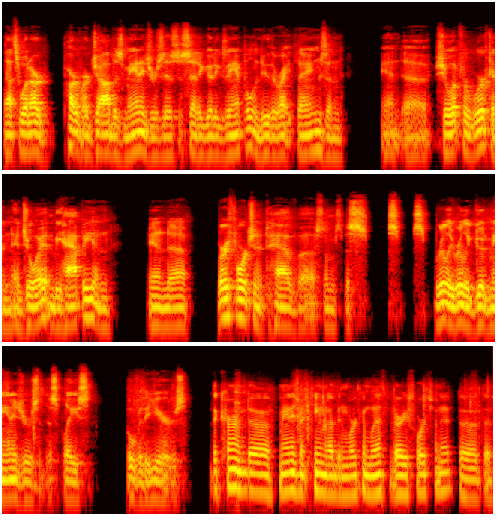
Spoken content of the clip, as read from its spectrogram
that's what our part of our job as managers is to set a good example and do the right things and and uh, show up for work and enjoy it and be happy and and uh, very fortunate to have uh, some sp- s- s- really really good managers at this place over the years. the current uh, management team that I've been working with, very fortunate uh, to,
